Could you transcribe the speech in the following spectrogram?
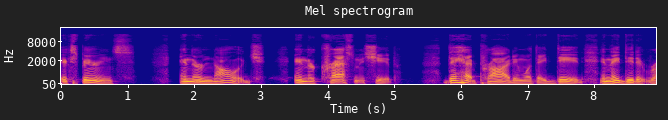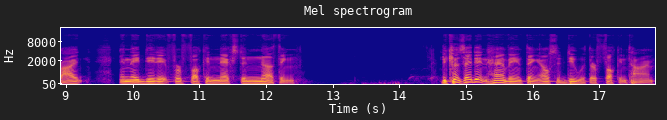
experience and their knowledge and their craftsmanship. They had pride in what they did and they did it right and they did it for fucking next to nothing. Because they didn't have anything else to do with their fucking time.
